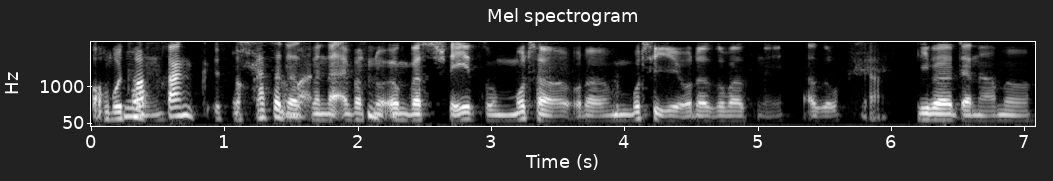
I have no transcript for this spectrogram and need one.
Och, Mutter Mann. Frank ist doch Ich hasse ganz das, wenn da einfach nur irgendwas steht, so Mutter oder Mutti oder sowas. Nee, also Ja. lieber der Name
